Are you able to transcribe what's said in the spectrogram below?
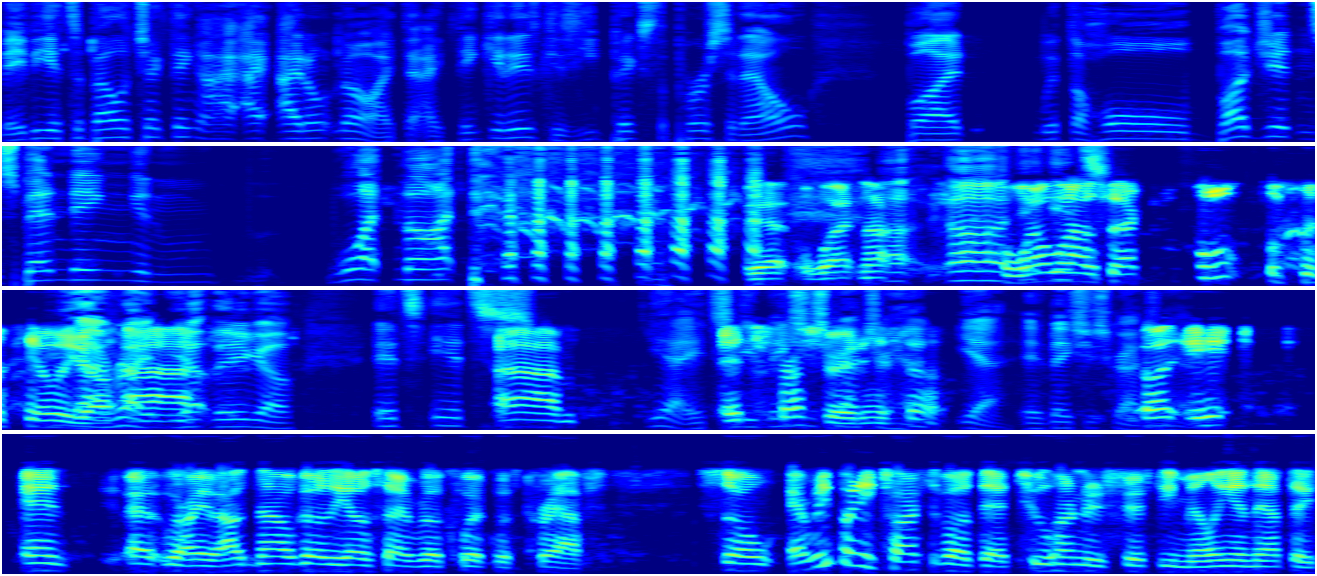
Maybe it's a Belichick thing. I I, I don't know. I th- I think it is because he picks the personnel, but with the whole budget and spending and whatnot. Yeah, what not? Uh, uh, well, it's- sec. Ooh, here we yeah, go. right. Uh, yeah, there you go. It's it's um, yeah, it's, it's it makes frustrating You scratch your as head. hell. Yeah, it makes you scratch. Well, your head. it, and uh, right, I'll now go to the other side real quick with Kraft. So everybody talked about that 250 million that they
